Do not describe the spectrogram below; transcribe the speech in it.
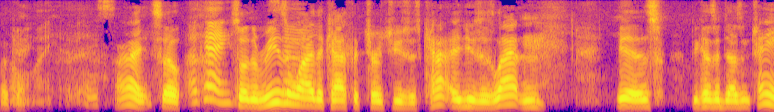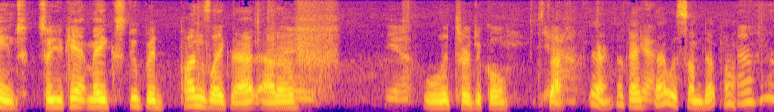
Oh All right. So, Okay. so the reason why the Catholic Church uses ca- uses Latin is because it doesn't change. So you can't make stupid puns like that out of yeah. liturgical stuff. There. Okay. Yeah. That was summed up, huh? Uh-huh.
